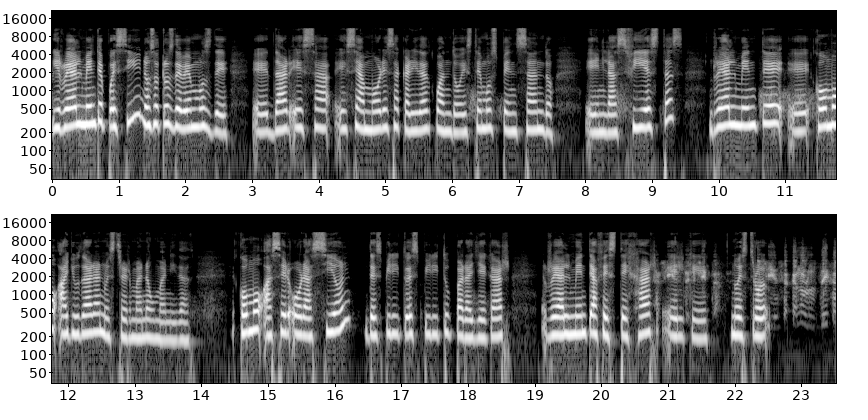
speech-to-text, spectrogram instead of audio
Y realmente, pues sí, nosotros debemos de eh, dar esa, ese amor, esa caridad cuando estemos pensando en las fiestas, realmente eh, cómo ayudar a nuestra hermana humanidad, cómo hacer oración de espíritu a espíritu para llegar realmente a festejar el que nuestro... Acá nos los deja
